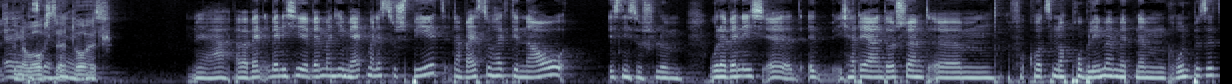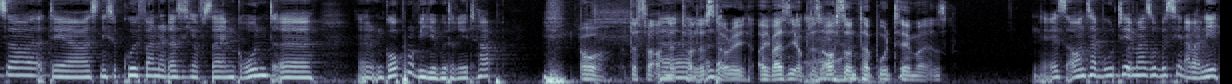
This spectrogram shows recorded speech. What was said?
ich bin äh, aber auch sehr halt deutsch. Nicht. Ja, aber wenn, wenn ich hier, wenn man hier merkt, man ist zu spät, dann weißt du halt genau, ist nicht so schlimm. Oder wenn ich, äh, ich hatte ja in Deutschland ähm, vor kurzem noch Probleme mit einem Grundbesitzer, der es nicht so cool fand, dass ich auf seinem Grund äh, ein GoPro-Video gedreht habe. Oh, das war auch eine tolle äh, Story. Aber ich weiß nicht, ob das äh, auch so ein Tabuthema ist. Ist auch ein Tabuthema so ein bisschen, aber nee,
